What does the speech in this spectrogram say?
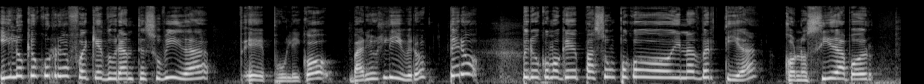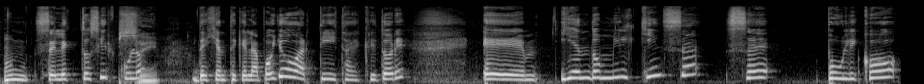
y lo que ocurrió fue que durante su vida eh, publicó varios libros, pero, pero como que pasó un poco inadvertida, conocida por un selecto círculo Sí. de gente que la apoyó, artistas, escritores. Y en 2015 se publicó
